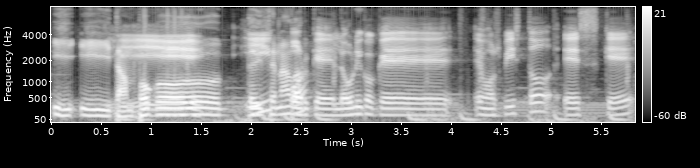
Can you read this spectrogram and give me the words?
Y, y tampoco te y dice nada. Porque lo único que hemos visto es que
